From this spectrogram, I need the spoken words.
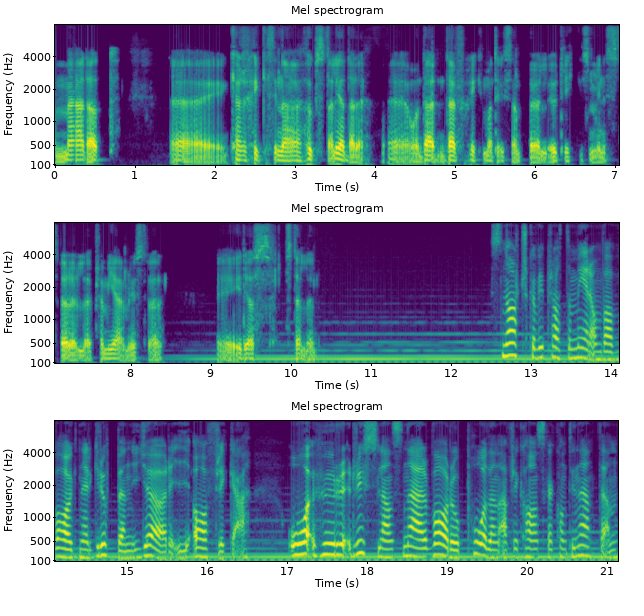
med att kanske skicka sina högsta ledare och där, därför skickar man till exempel utrikesministrar eller premiärministrar i deras ställen. Snart ska vi prata mer om vad Wagnergruppen gör i Afrika och hur Rysslands närvaro på den afrikanska kontinenten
